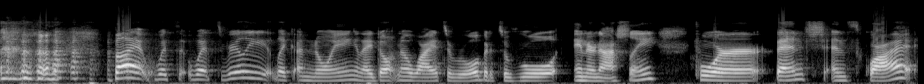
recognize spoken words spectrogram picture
but what's what's really like annoying, and I don't know why it's a rule, but it's a rule internationally for bench and squat.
